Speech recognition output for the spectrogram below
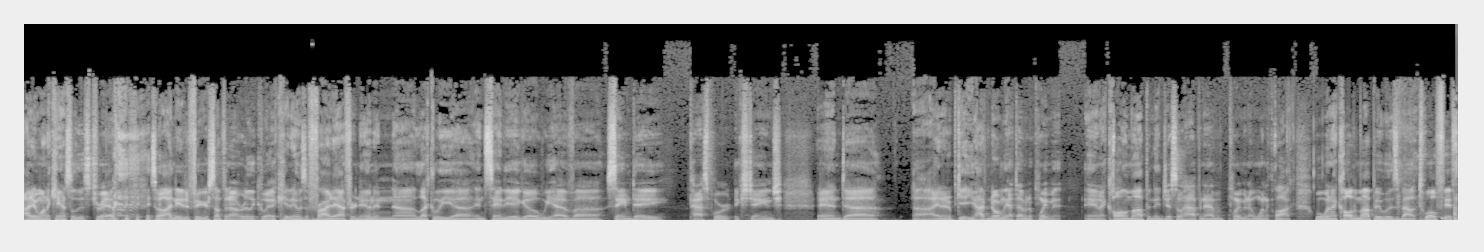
I didn't want to cancel this trip, so I needed to figure something out really quick. And it was a Friday afternoon, and uh, luckily uh, in San Diego we have uh, same day passport exchange, and uh, uh, I ended up get you have normally have to have an appointment. And I call them up, and they just so happen to have an appointment at one o'clock. Well, when I called them up, it was about twelve fifty,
